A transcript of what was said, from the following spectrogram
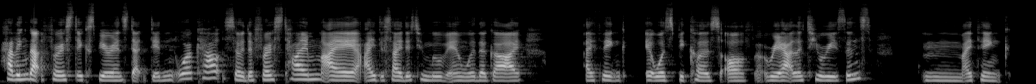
having that first experience that didn't work out. So the first time I, I decided to move in with a guy, I think it was because of reality reasons. Um, I think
